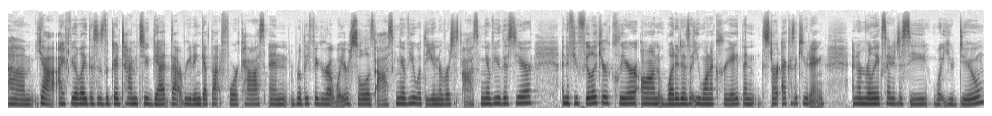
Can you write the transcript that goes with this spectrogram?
um, yeah, I feel like this is a good time to get that reading, get that forecast, and really figure out what your soul is asking of you, what the universe is asking of you this year. And if you feel like you're clear on what it is that you want to create, then start executing. And I'm really excited to see what you do.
